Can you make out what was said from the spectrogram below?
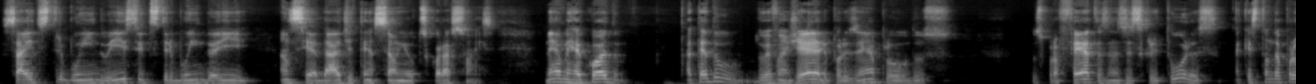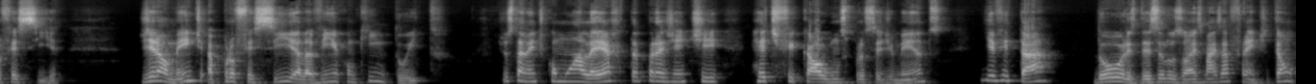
sair distribuindo isso e distribuindo aí ansiedade e tensão em outros corações. Né, eu me recordo até do, do Evangelho, por exemplo, dos, dos profetas nas escrituras, a questão da profecia. Geralmente, a profecia ela vinha com que intuito? Justamente como um alerta para a gente retificar alguns procedimentos e evitar dores, desilusões mais à frente. Então,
